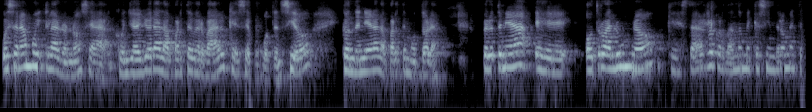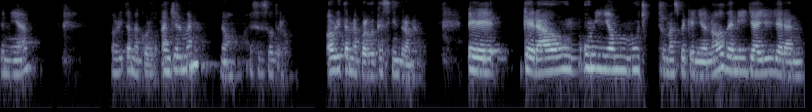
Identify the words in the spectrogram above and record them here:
pues era muy claro, ¿no? O sea, con Yayo era la parte verbal que se potenció, con Denny era la parte motora. Pero tenía eh, otro alumno que está recordándome qué síndrome tenía. Ahorita me acuerdo. ¿Angelman? No, ese es otro. Ahorita me acuerdo qué síndrome. Eh, que era un, niño mucho más pequeño, ¿no? Denny y Yayo ya eran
